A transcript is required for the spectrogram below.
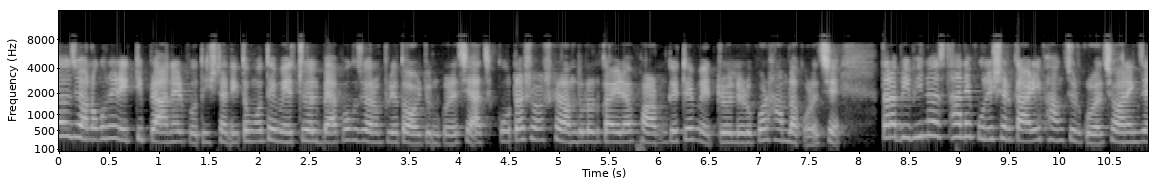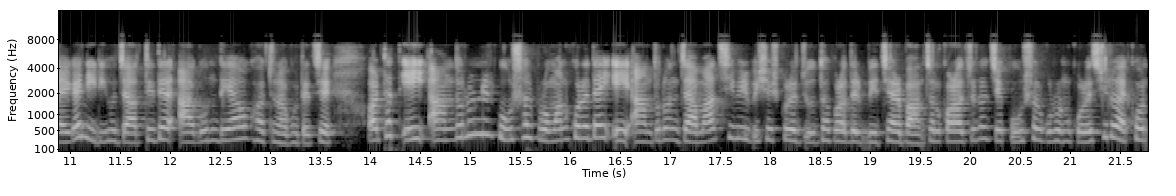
রেল জনগণের একটি প্রাণের প্রতিষ্ঠান। ইতোমধ্যে মেট্রো রেল ব্যাপক জনপ্রিয়তা অর্জন করেছে। আজ কোটা সংস্কার আন্দোলনকারীরা ফার্মগেটে মেট্রো রেলের উপর হামলা করেছে। তারা বিভিন্ন স্থানে পুলিশের গাড়ি ভাঙচুর করেছে। অনেক জায়গায় নিরীহ যাত্রীদের আগুন দেওয়াও ঘটনা ঘটেছে। অর্থাৎ এই আন্দোলনের কৌশল প্রমাণ করে দেয় এই আন্দোলন জামাত শিবির, বিশেষ করে যুদ্ধাপরাধের বিচার বাঞ্চল করার জন্য যে কৌশল গ্রহণ করেছিল। এখন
